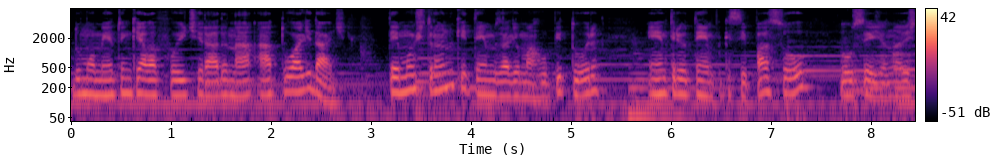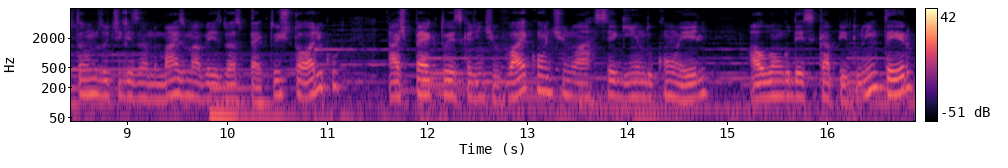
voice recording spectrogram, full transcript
do momento em que ela foi tirada na atualidade, demonstrando que temos ali uma ruptura entre o tempo que se passou, ou seja, nós estamos utilizando mais uma vez do aspecto histórico, aspecto esse que a gente vai continuar seguindo com ele ao longo desse capítulo inteiro,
